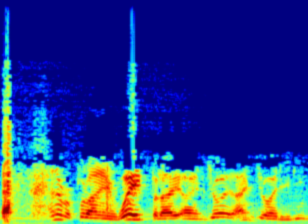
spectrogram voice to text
I never put on any weight, but I, I enjoyed I enjoyed eating.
